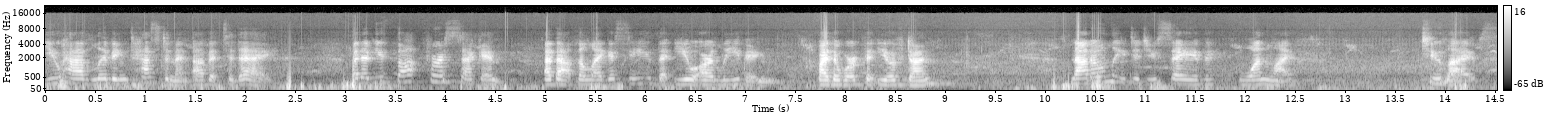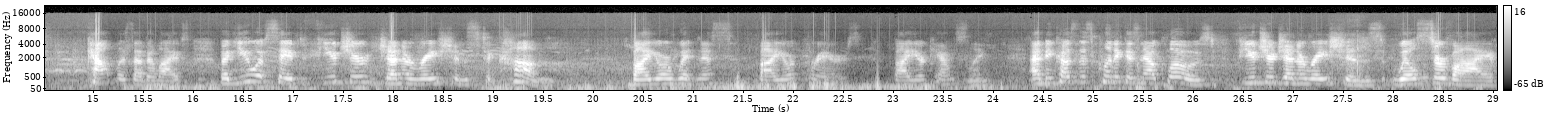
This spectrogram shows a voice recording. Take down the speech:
You have living testament of it today. But have you thought for a second about the legacy that you are leaving by the work that you have done? Not only did you save one life, two lives, countless other lives, but you have saved future generations to come by your witness, by your prayers, by your counseling. And because this clinic is now closed, future generations will survive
